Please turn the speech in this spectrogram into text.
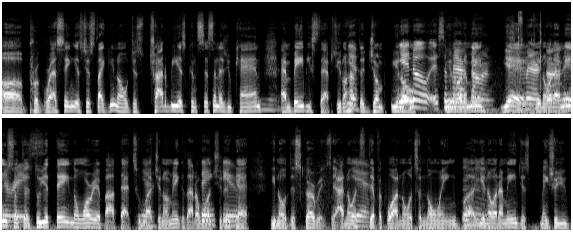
uh progressing. It's just like, you know, just try to be as consistent as you can and baby steps. You don't have to jump, you know. yeah, no, it's a you know marathon. what I mean? It's a Yeah, you know what I mean. So just do your thing. Don't worry about that too Yeah. much. You know what I mean? Because I don't want Thank you to get you know discouraged. I know Yeah. it's difficult. I know it's annoying, but you Mhm. know what I mean. Just make sure you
